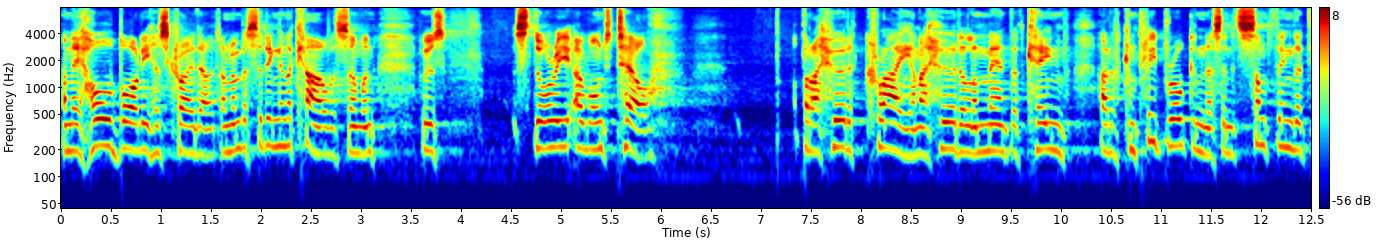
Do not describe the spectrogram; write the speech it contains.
and their whole body has cried out. I remember sitting in the car with someone whose story I won't tell, but I heard a cry and I heard a lament that came out of complete brokenness. And it's something that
